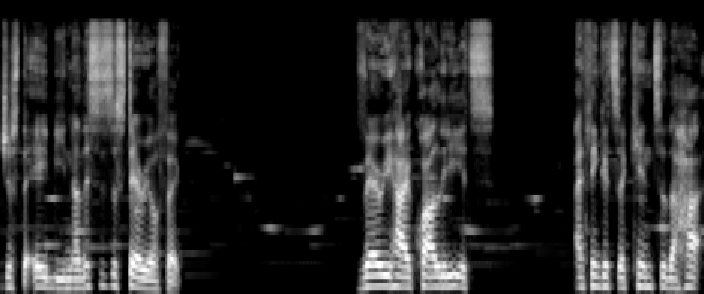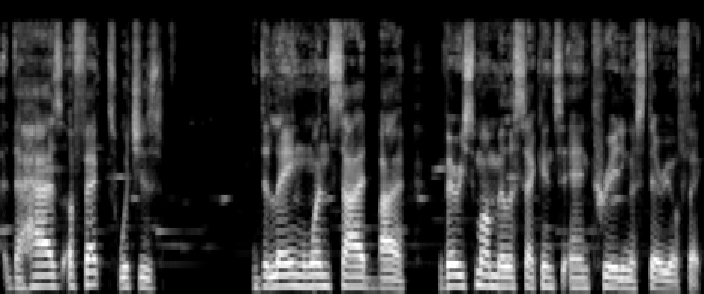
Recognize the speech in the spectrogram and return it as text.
just the AB. Now this is a stereo effect. Very high quality. It's, I think it's akin to the the Haas effect, which is delaying one side by very small milliseconds and creating a stereo effect.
